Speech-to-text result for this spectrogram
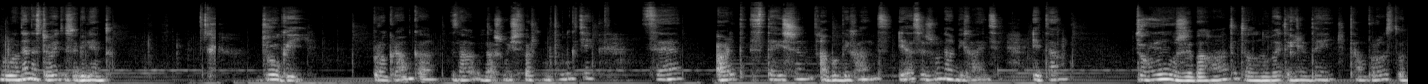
головне настроїти собі ленту. Другий програмка в нашому четвертому пункті це Art Station або Behance. Я сижу на Behance, і там дуже багато талановитих людей. Там просто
